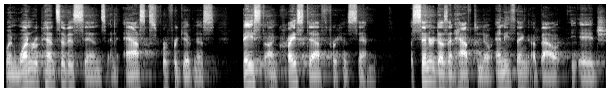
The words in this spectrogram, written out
when one repents of his sins and asks for forgiveness based on Christ's death for his sin. A sinner doesn't have to know anything about the age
